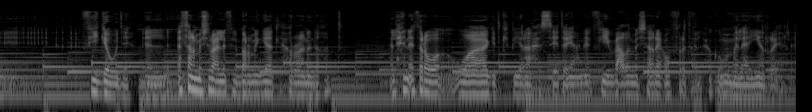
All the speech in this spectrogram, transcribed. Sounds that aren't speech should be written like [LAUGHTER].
في جودة. الأثر المشروع اللي في البرمجيات الحرة أنا دخلت. الحين أثره وا- واجد كبيره حسيته يعني في بعض المشاريع وفرت على الحكومة ملايين ريالات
